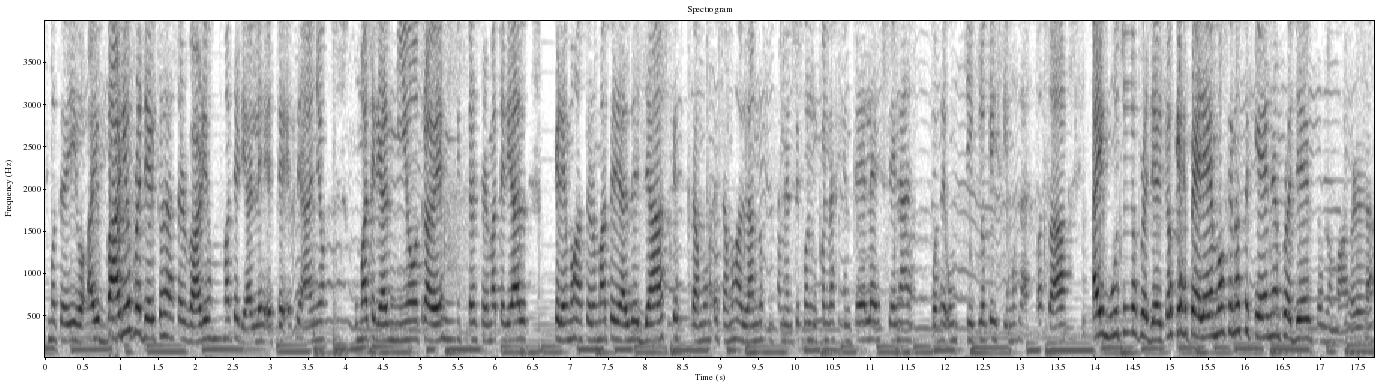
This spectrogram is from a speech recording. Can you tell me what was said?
como te digo, hay varios proyectos de hacer varios materiales este, este año. Un material mío otra vez, mi tercer material. Queremos hacer un material de jazz que estamos, estamos hablando justamente con, con la gente de la escena después de un ciclo que hicimos la vez pasada. Hay muchos proyectos que esperemos que no se queden en proyectos nomás, ¿verdad?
